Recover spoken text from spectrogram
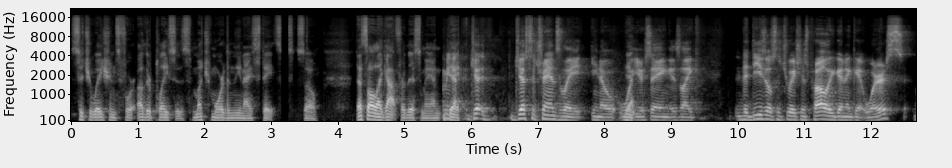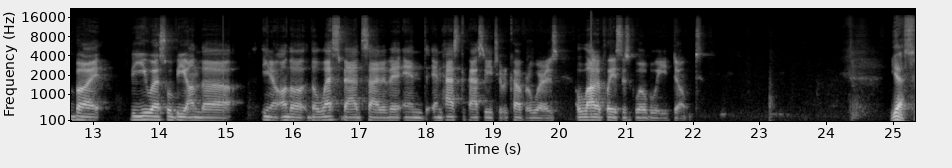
situations for other places, much more than the United States. So that's all I got for this, man. I mean, yeah. just, just to translate, you know, what yeah. you're saying is like the diesel situation is probably going to get worse, but the U.S. will be on the you know on the the less bad side of it and and has capacity to recover whereas a lot of places globally don't yes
